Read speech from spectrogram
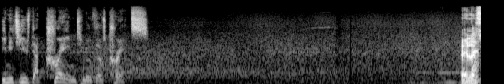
you need to use that crane to move those crates. Okay, let's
